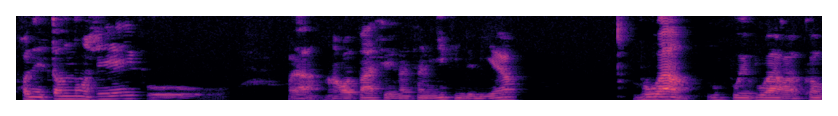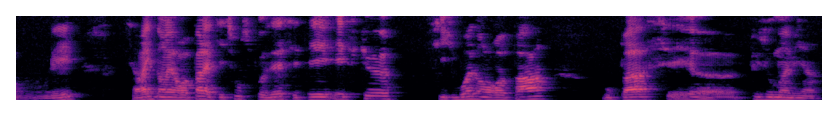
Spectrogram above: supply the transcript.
prenez le temps de manger, faut... voilà, un repas c'est 25 minutes, une demi-heure, Boire, vous pouvez boire quand vous voulez. C'est vrai que dans les repas, la question se posait, c'était est-ce que si je bois dans le repas ou pas, c'est euh, plus ou moins bien.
